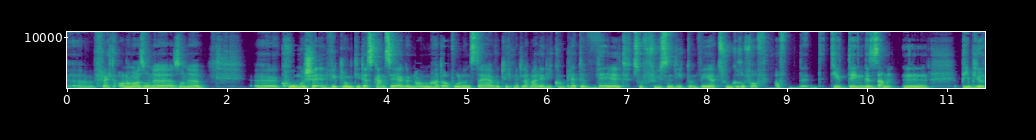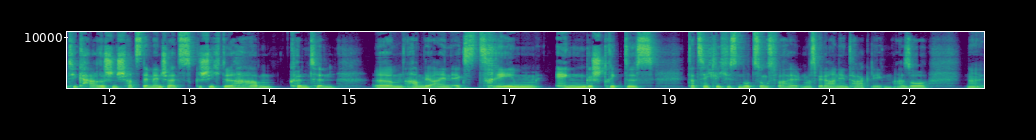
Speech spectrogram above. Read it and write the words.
äh, vielleicht auch nochmal so eine, so eine äh, komische Entwicklung, die das Ganze ja genommen hat, obwohl uns da ja wirklich mittlerweile die komplette Welt zu Füßen liegt und wir ja Zugriff auf, auf die, den gesamten bibliothekarischen Schatz der Menschheitsgeschichte haben könnten, ähm, haben wir ein extrem eng gestricktes tatsächliches Nutzungsverhalten, was wir da an den Tag legen. Also ne,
